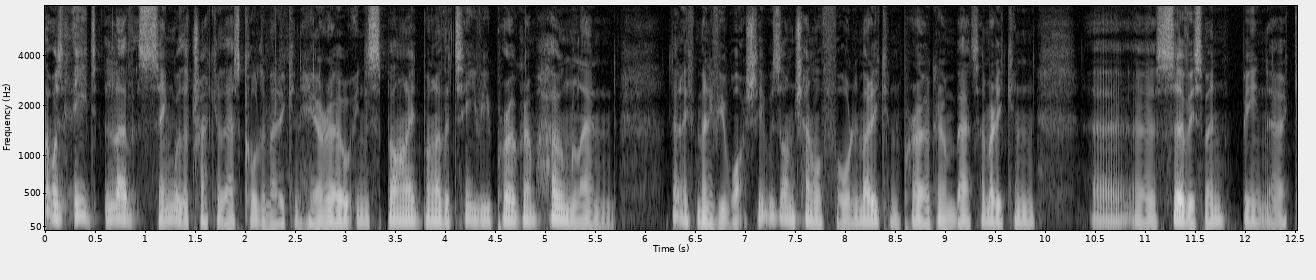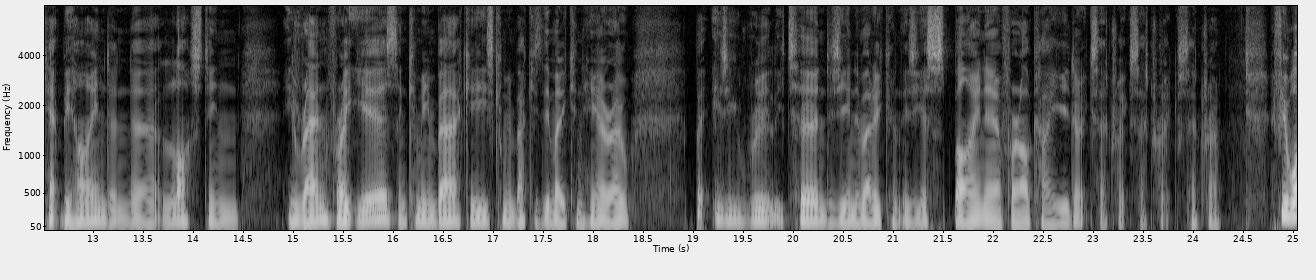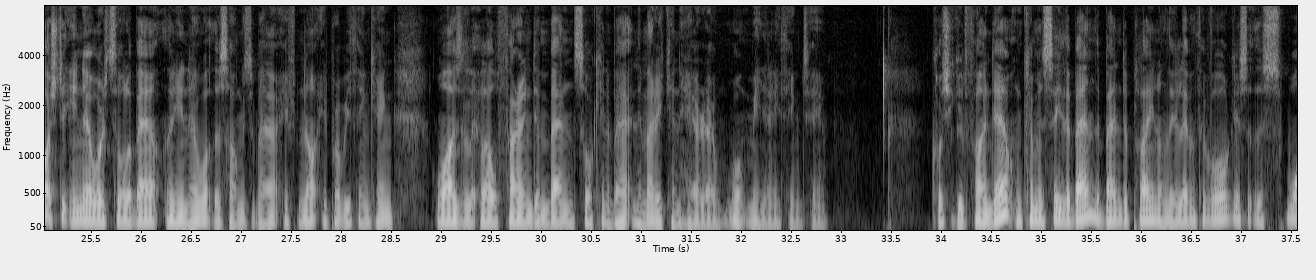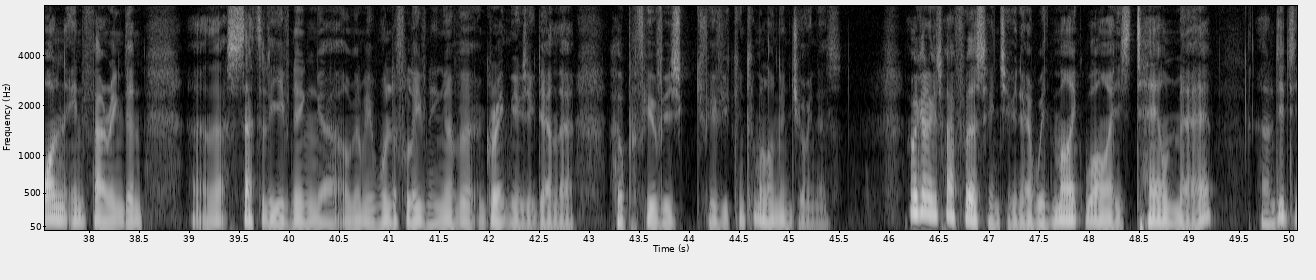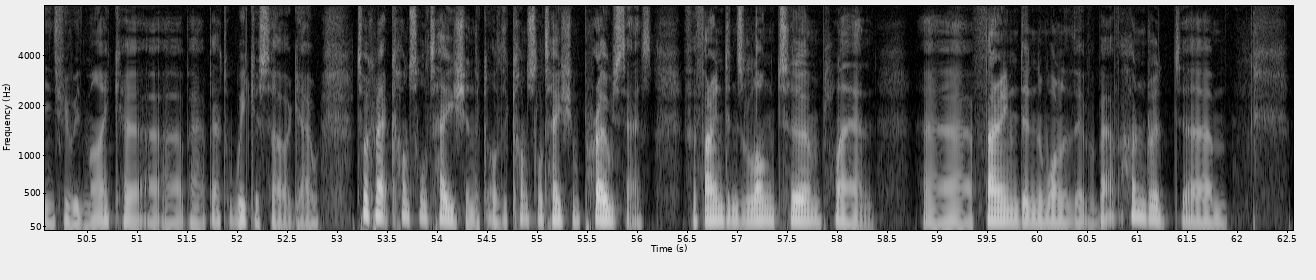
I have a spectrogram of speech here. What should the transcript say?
That was Eat, Love, Sing with a track of theirs called American Hero, inspired by the TV programme Homeland. I don't know if many of you watched it. It was on Channel 4, an American programme about American uh, uh, servicemen being uh, kept behind and uh, lost in Iran for eight years and coming back. He's coming back as the American hero. But is he really turned? Is he an American? Is he a spy now for Al Qaeda, etc., etc., etc.? If you watched it, you know what it's all about, then you know what the song's about. If not, you're probably thinking, why is a little old Faringdon band talking about an American hero? Won't mean anything to you. Of course, you could find out and come and see the band. The band are playing on the 11th of August at the Swan in Faringdon. Uh, Saturday evening. Uh, going to be a wonderful evening of uh, great music down there. Hope a few of, you, a few of you can come along and join us. We're going to go to our first interview now with Mike Wise, Town Mayor. And I did an interview with Mike uh, uh, about, about a week or so ago, talking about consultation, the, or the consultation process for Faringdon's long term plan. Uh, Faringdon, one of the about 100 um,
